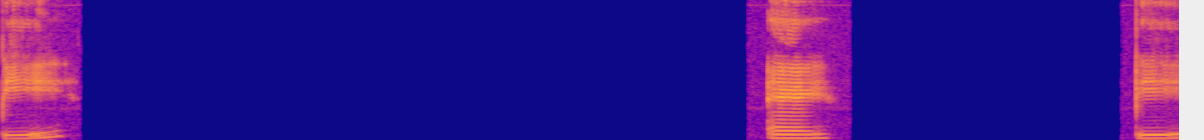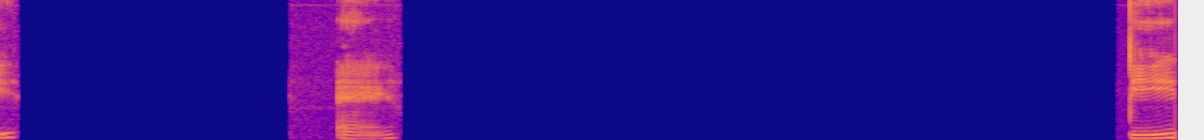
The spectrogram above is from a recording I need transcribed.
B, A, B, a B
